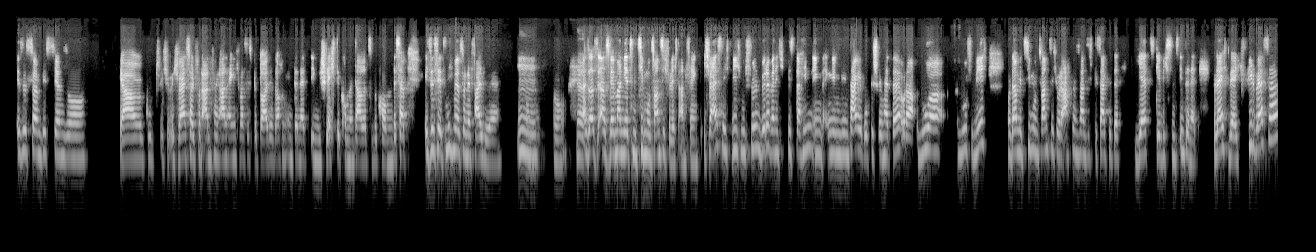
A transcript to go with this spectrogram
ist es so ein bisschen so, ja, gut, ich, ich weiß halt von Anfang an eigentlich, was es bedeutet, auch im Internet irgendwie schlechte Kommentare zu bekommen. Deshalb ist es jetzt nicht mehr so eine Fallhöhe. Mm. So. Ja. Also als, als wenn man jetzt mit 27 vielleicht anfängt. Ich weiß nicht, wie ich mich fühlen würde, wenn ich bis dahin irgendwie ein Tagebuch geschrieben hätte oder nur nur für mich und dann mit 27 oder 28 gesagt hätte, jetzt gebe ich es ins Internet. Vielleicht wäre ich viel besser,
